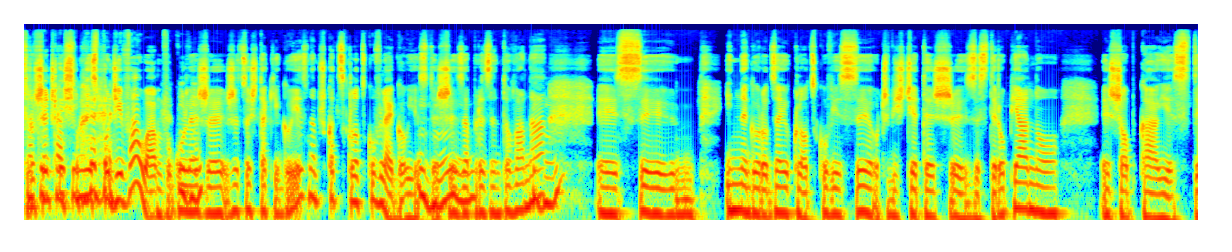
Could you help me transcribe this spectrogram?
troszeczkę się nie spodziewałam w ogóle, mhm. że, że coś takiego jest. Na przykład z klocków Lego jest mhm. też zaprezentowana. Mhm. Y, z innego rodzaju klocków jest y, oczywiście też ze styropianu, szopka, jest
